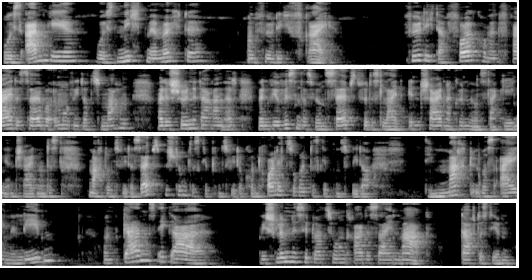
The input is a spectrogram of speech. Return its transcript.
wo ich es angehe, wo ich es nicht mehr möchte und fühl dich frei. Fühl dich da vollkommen frei, das selber immer wieder zu machen, weil das Schöne daran ist, wenn wir wissen, dass wir uns selbst für das Leid entscheiden, dann können wir uns dagegen entscheiden. Und das macht uns wieder selbstbestimmt, das gibt uns wieder Kontrolle zurück, das gibt uns wieder die Macht übers eigene Leben. Und ganz egal, wie schlimm eine Situation gerade sein mag, darf das dir ein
